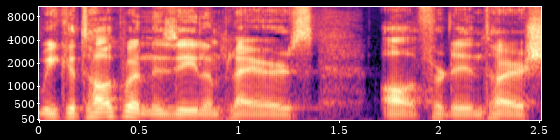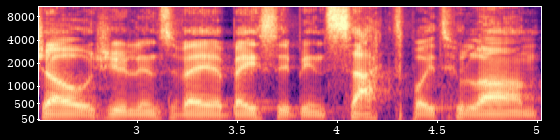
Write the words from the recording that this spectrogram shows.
we could talk about New Zealand players all for the entire show. Julian Savea basically being sacked by Toulon.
